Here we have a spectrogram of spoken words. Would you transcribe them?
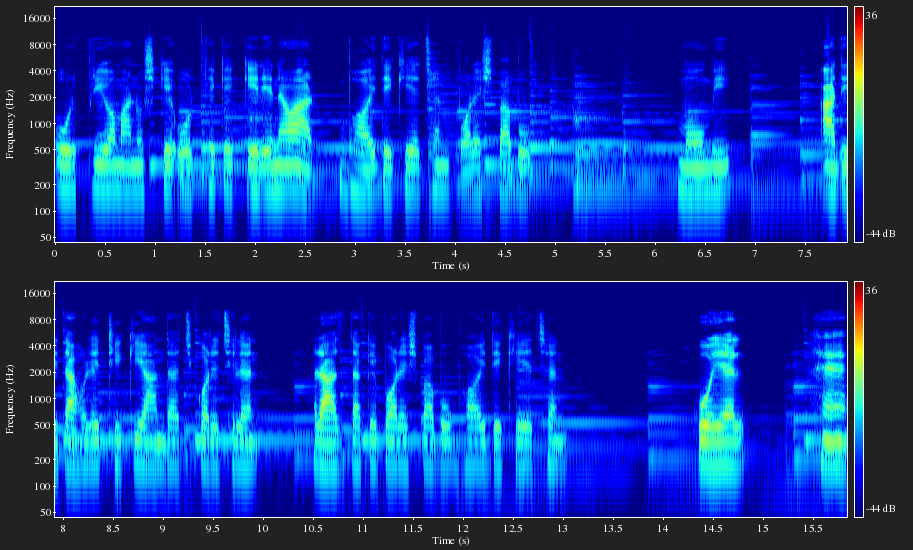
ওর প্রিয় মানুষকে ওর থেকে কেড়ে নেওয়ার ভয় দেখিয়েছেন পরেশবাবু। মৌমি, আদি তাহলে ঠিকই আন্দাজ করেছিলেন। রাজদাকে পরেশবাবু ভয় দেখিয়েছেন। কোয়েল হ্যাঁ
